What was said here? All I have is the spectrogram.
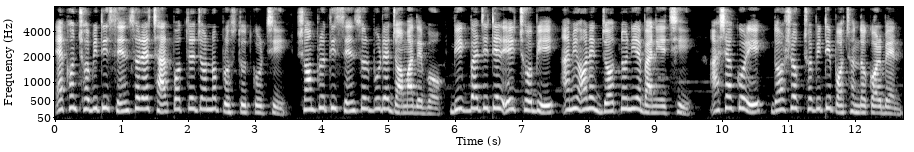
এখন ছবিটি সেন্সরের ছাড়পত্রের জন্য প্রস্তুত করছি। সম্প্রতি সেন্সর বোর্ডে জমা দেব। বিগ বাজেটের এই ছবি আমি অনেক যত্ন নিয়ে বানিয়েছি। আশা করি দর্শক ছবিটি পছন্দ করবেন।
